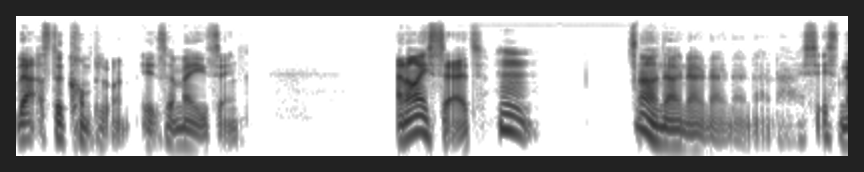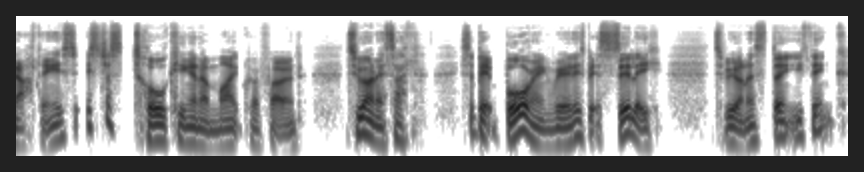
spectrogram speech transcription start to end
that's the compliment. It's amazing. And I said, Hmm. Oh, no, no, no, no, no, no. It's, it's nothing. It's, it's just talking in a microphone. To be honest, I, it's a bit boring, really. It's a bit silly, to be honest, don't you think?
